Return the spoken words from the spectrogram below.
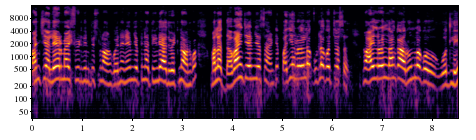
మంచిగా లేయర్ మ్యాచ్ ఫీడ్ తినిపిస్తున్నావు అనుకో. నేను ఏం చెప్పినా తిండి అది పెట్టినావు అనుకో. మళ్ళీ దబాయించి ఏం చేస్తాను అంటే పదిహేను రోజుల్లో గుడ్లకు వచ్చేస్తుంది. నువ్వు ఐదు రోజుల దాకా ఆ రూమ్లో వదిలి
